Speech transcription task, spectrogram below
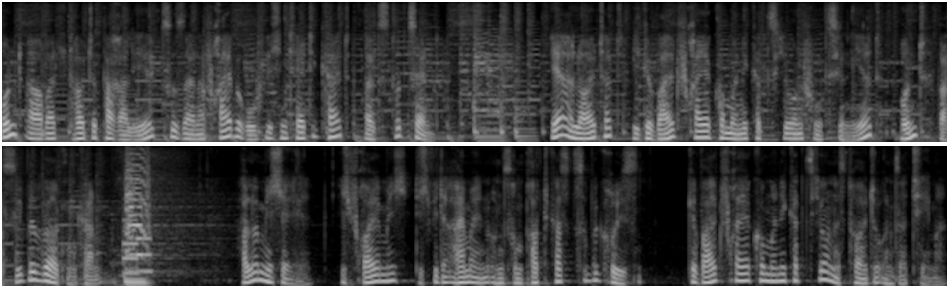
und arbeitet heute parallel zu seiner freiberuflichen Tätigkeit als Dozent. Er erläutert, wie gewaltfreie Kommunikation funktioniert und was sie bewirken kann. Hallo Michael, ich freue mich, dich wieder einmal in unserem Podcast zu begrüßen. Gewaltfreie Kommunikation ist heute unser Thema.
